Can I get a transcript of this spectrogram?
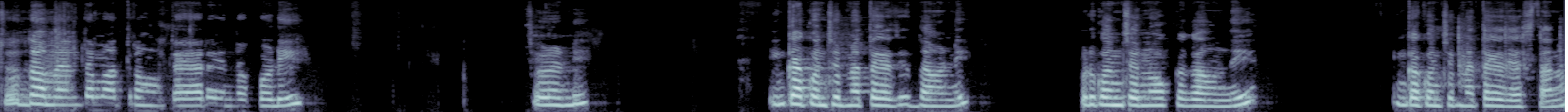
చూద్దాం ఎంత మాత్రం తయారైందో పొడి. చూడండి. ఇంకా కొంచెం మెత్తగా చేద్దామండి. ఇప్పుడు కొంచెం నూకగా ఉంది. ఇంకా కొంచెం మెత్తగా చేస్తాను.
